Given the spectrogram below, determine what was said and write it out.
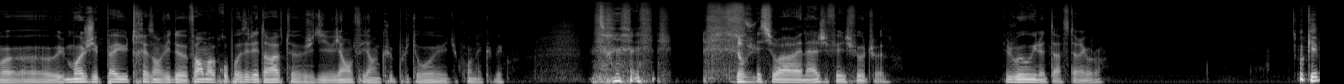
Euh, moi, j'ai pas eu très envie de. Enfin, on m'a proposé les drafts. J'ai dit, viens, on fait un cube plutôt. Et du coup, on a cubé. Quoi. Bien vu. Et sur Arena, j'ai fait, je fais autre chose. J'ai joué Winota, c'était rigolo. Ok.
